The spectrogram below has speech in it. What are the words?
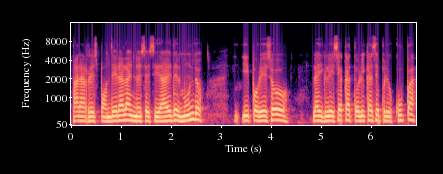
para responder a las necesidades del mundo. Y por eso la Iglesia Católica se preocupa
